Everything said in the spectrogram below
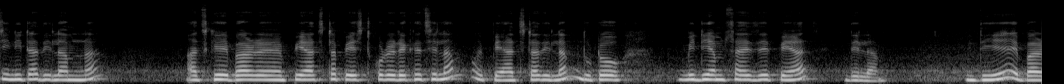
চিনিটা দিলাম না। আজকে এবার পেঁয়াজটা পেস্ট করে রেখেছিলাম। ওই পেঁয়াজটা দিলাম, দুটো মিডিয়াম সাইজের পেঁয়াজ দিলাম। দিয়ে এবার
